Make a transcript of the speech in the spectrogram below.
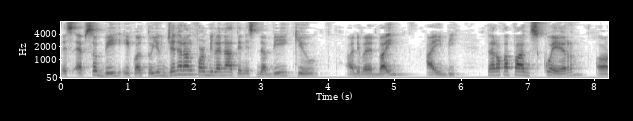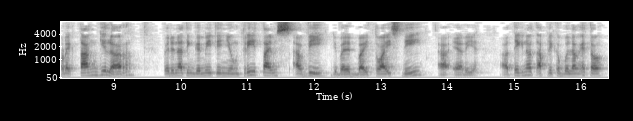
this F sub B equal to yung general formula natin is the BQ uh, divided by IB. Pero kapag square or rectangular, pwede natin gamitin yung 3 times a V divided by twice the uh, area. Uh, take note, applicable lang ito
